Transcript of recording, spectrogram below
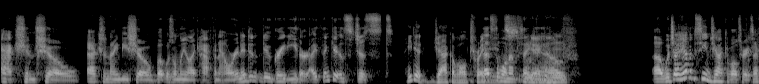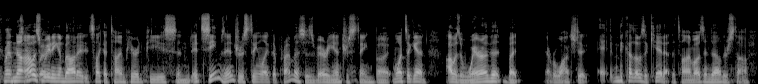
action show, action '90s show, but was only like half an hour, and it didn't do great either. I think it was just He did Jack of all trades. that's the one I'm thinking Yeah. of. Uh, which I haven't seen Jack of all trades. I've meant No, to, I was but- reading about it. It's like a time period piece, and it seems interesting. Like the premise is very interesting, but once again, I was aware of it, but never watched it Eh, because I was a kid at the time. I was into other stuff.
